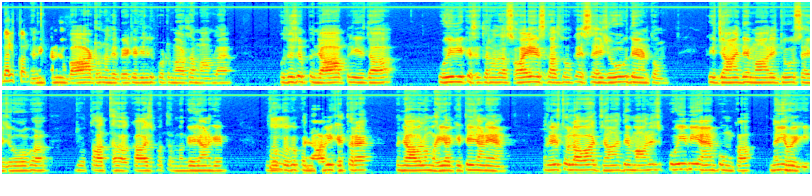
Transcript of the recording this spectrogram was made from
ਬਿਲਕੁਲ। ਯਾਨੀ ਕਿ ਬਾਠ ਉਹਨਾਂ ਦੇ ਬੇਟੇ ਦੀ ਜਿਹੜੀ ਕੁੱਟਮਾਰ ਦਾ ਮਾਮਲਾ ਹੈ ਉਹਦੇ 'ਚ ਪੰਜਾਬ ਪੁਲਿਸ ਦਾ ਕੋਈ ਵੀ ਕਿਸੇ ਤਰ੍ਹਾਂ ਦਾ ਸਵਾਏ ਇਸ ਗੱਲ ਤੋਂ ਕਿ ਸਹਿਯੋਗ ਦੇਣ ਤੋਂ ਕਿ ਜਾਂਚ ਦੇ ਮਾਮਲੇ ਜੋ ਸਹਿਯੋਗ ਜੋ ਤੱਥ ਕਾਗਜ਼ ਪੱਤਰ ਮੰਗੇ ਜਾਣਗੇ। ਹਮ। ਕਿਉਂਕਿ ਪੰਜਾਬ ਹੀ ਖੇਤਰ ਹੈ ਪੰਜਾਬ ਵੱਲੋਂ ਮੁਹੱਈਆ ਕੀਤੇ ਜਾਣੇ ਆ। ਪਰ ਇਸ ਤੋਂ ਇਲਾਵਾ ਜਾਂਚ ਦੇ ਮਾਮਲੇ 'ਚ ਕੋਈ ਵੀ ਅਹਿਮ ਭੂਮਿਕਾ ਨਹੀਂ ਹੋਏਗੀ।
